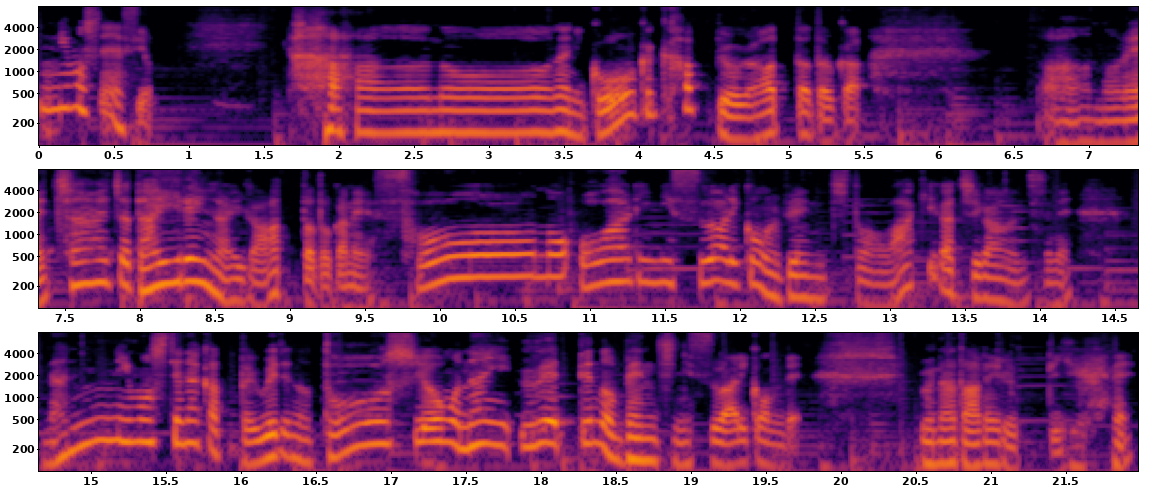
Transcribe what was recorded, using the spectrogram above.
にもしてないですよ。あのー、何、合格発表があったとか、あの、めちゃめちゃ大恋愛があったとかね、その終わりに座り込むベンチとはわけが違うんですよね。何にもしてなかった上でのどうしようもない上でのベンチに座り込んで、うなだれるっていうね。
